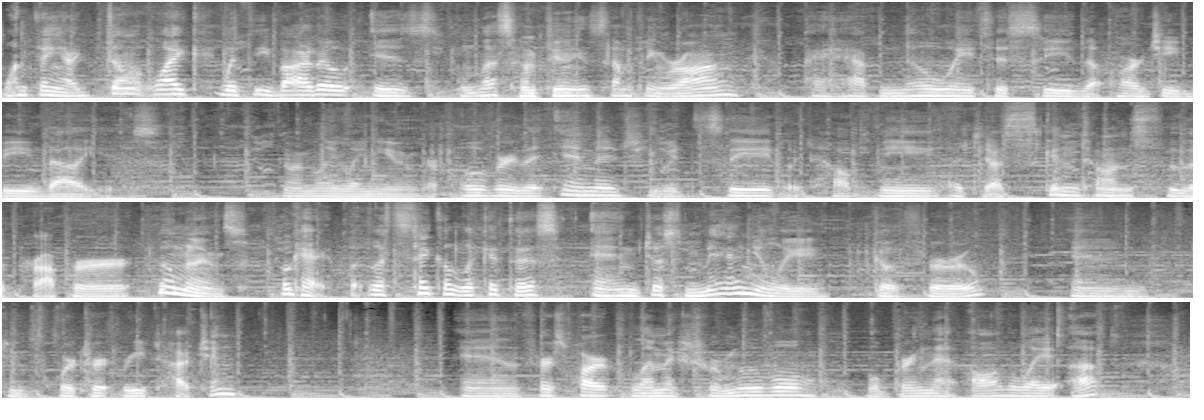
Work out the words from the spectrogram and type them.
One thing I don't like with Evoto is unless I'm doing something wrong, I have no way to see the RGB values. Normally when you are over the image, you would see it would help me adjust skin tones to the proper luminance. Okay, but let's take a look at this and just manually go through and do portrait retouching. And first part, blemish removal, we'll bring that all the way up.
